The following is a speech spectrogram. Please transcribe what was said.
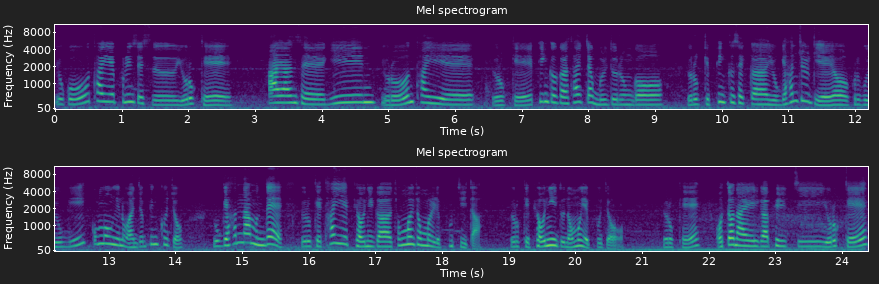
요거 타이의 프린세스 요렇게 하얀색인 요런 타이에 요렇게 핑크가 살짝 물들은 거 요렇게 핑크 색깔 요게 한 줄기예요. 그리고 여기 꽃몽이는 완전 핑크죠. 요게 한 나무인데 요렇게 타이의 변이가 정말 정말 예쁩니다. 요렇게 변이도 너무 예쁘죠. 요렇게 어떤 아이가 필지 요렇게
